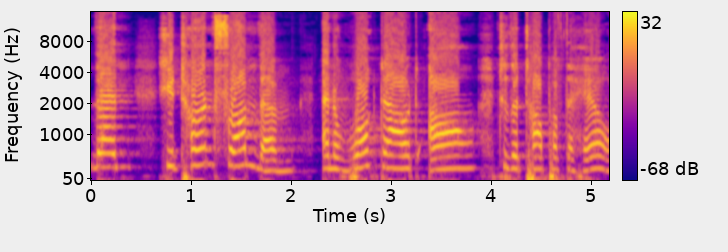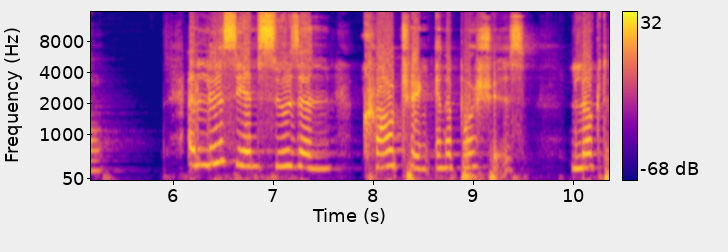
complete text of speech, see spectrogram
Then he turned from them and walked out on to the top of the hill. And Lucy and Susan, crouching in the bushes, looked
